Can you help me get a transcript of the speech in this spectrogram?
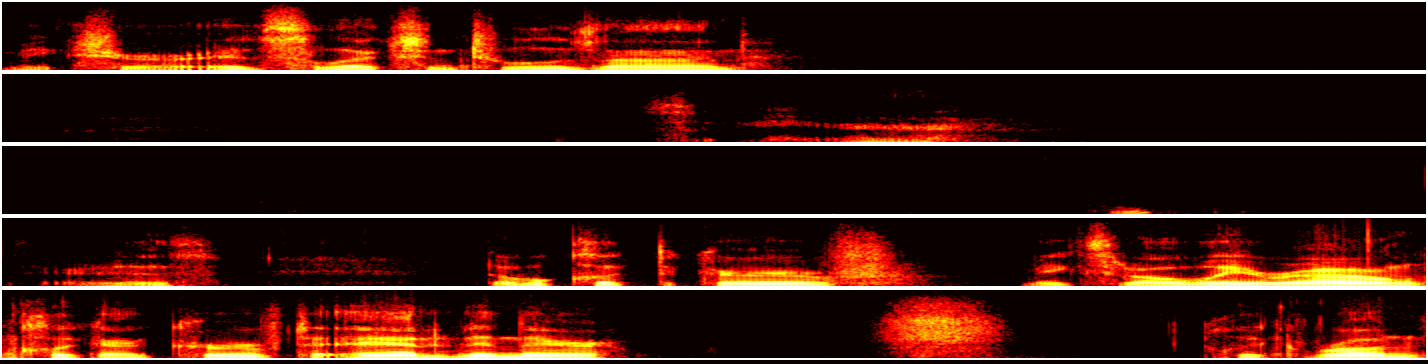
Make sure our edge selection tool is on. see here. There it is. Double click the curve, makes it all the way around. Click on curve to add it in there. Click run.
